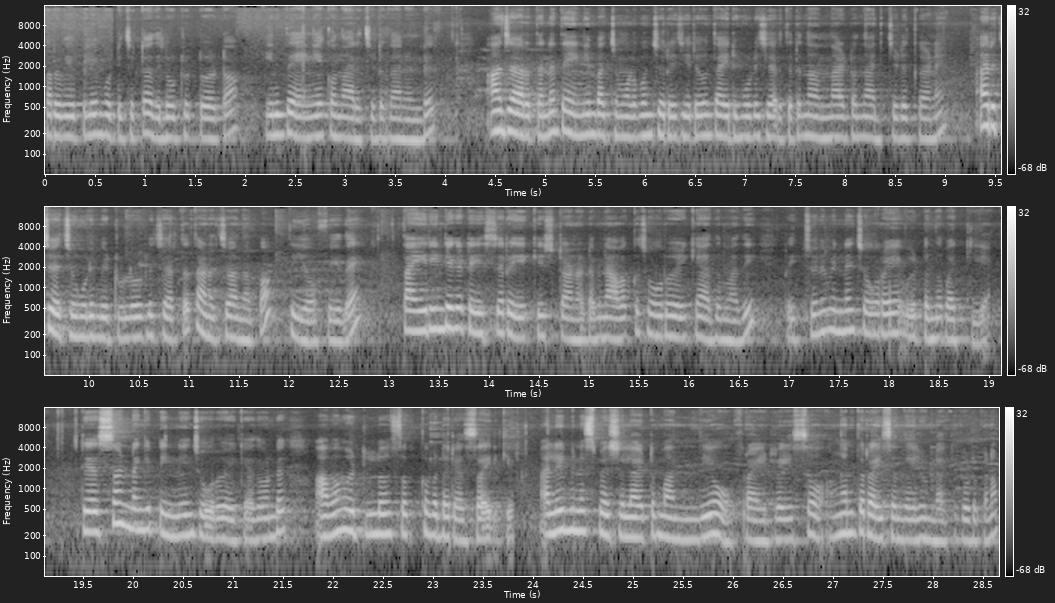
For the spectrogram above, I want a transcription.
കറിവേപ്പിലയും പൊട്ടിച്ചിട്ട് അതിലോട്ട് ഇട്ടു കേട്ടോ. ഇനി തേങ്ങയൊക്കെ ഒന്ന് അരച്ചെടുക്കാനുണ്ട്. ആ ജാറിൽ തന്നെ തേങ്ങയും പച്ചമുളകും ചെറിയ ജീരകവും തൈരും കൂടി ചേർത്തിട്ട് നന്നായിട്ടൊന്ന് അരച്ചെടുക്കുകയാണ് അരച്ച് വെച്ചും കൂടി ബീട്രൂട്ടിലോട്ട് ചേർത്ത് തണച്ച് വന്നപ്പോൾ തീ ഓഫ് ചെയ്തേ. തൈരിന്റെയൊക്കെ ടേസ്റ്റ് റിയയ്ക്ക് ഇഷ്ടമാണ് കേട്ടോ. പിന്നെ അവൾക്ക് ചോറ് കഴിക്കാൻ അത് മതി. റിച്ചുവിന് പിന്നെ ചോറേ വീട്ടിൽ നിന്ന് പറ്റില്ല. രസം ഉണ്ടെങ്കിൽ പിന്നെയും ചോറ് കഴിക്കും. അതുകൊണ്ട് അവൻ വീട്ടിലുള്ള ദിവസമൊക്കെ ഇവിടെ രസമായിരിക്കും. അല്ലെങ്കിൽ പിന്നെ സ്പെഷ്യലായിട്ട് മന്തിയോ ഫ്രൈഡ് റൈസോ അങ്ങനത്തെ റൈസ് എന്തെങ്കിലും ഉണ്ടാക്കി കൊടുക്കണം.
